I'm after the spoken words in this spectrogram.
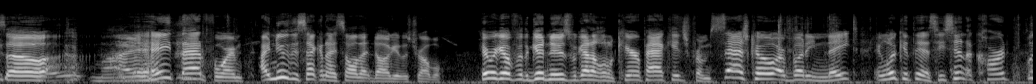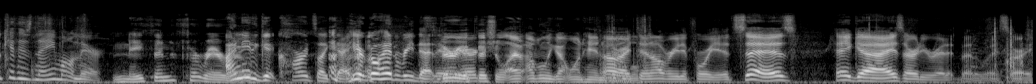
So I hate that for him. I knew the second I saw that dog, it was trouble. Here we go for the good news. We got a little care package from Sashco, our buddy Nate. And look at this. He sent a card. Look at his name on there. Nathan Ferrero. I need to get cards like that. Here, go ahead and read that. there, Very Eric. official. I, I've only got one hand All right, available. then I'll read it for you. It says, "Hey guys, I already read it by the way. Sorry.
